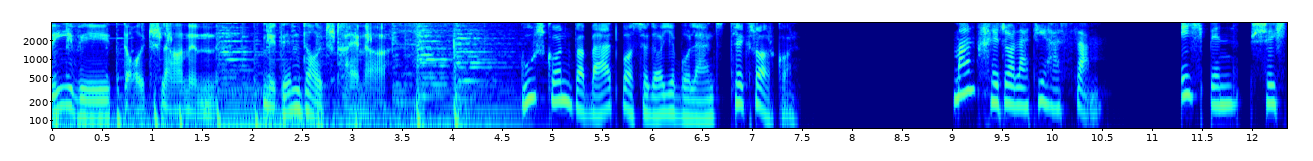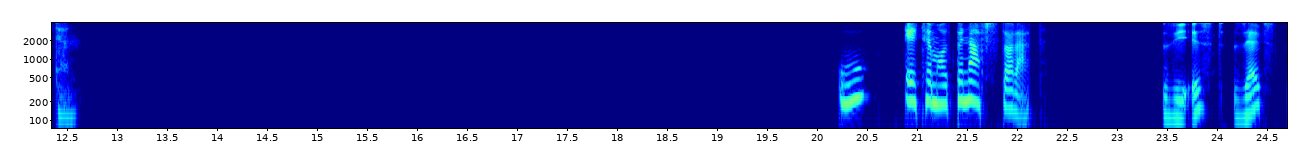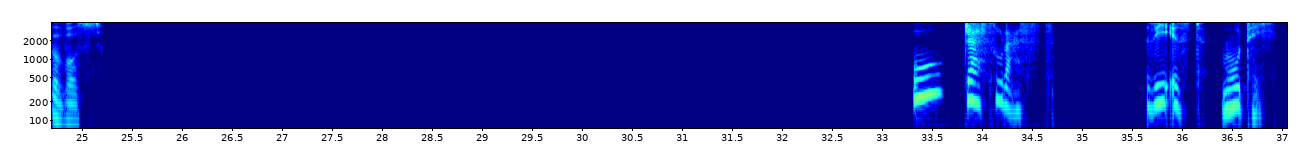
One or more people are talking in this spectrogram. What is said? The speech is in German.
DW Deutsch lernen mit dem Deutschtrainer. گوش کن و بعد با صدای بلند تکرار کن. من خجالتی هستم. Ich bin schüchtern. او اعتماد به نفس دارد. Sie ist selbstbewusst. U Jasurast. Sie ist mutig.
